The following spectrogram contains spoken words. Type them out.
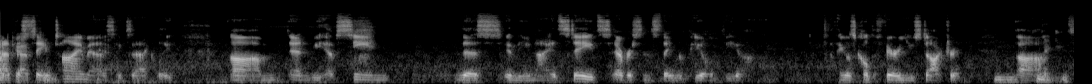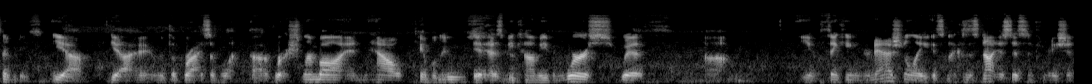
at the same time as exactly, um, and we have seen this in the United States ever since they repealed the, um, I think it was called the Fair Use Doctrine. Mhm. Um, 1970s. Yeah, yeah, with the rise of uh, Rush Limbaugh and how Cable news. it has become even worse with, um, you know, thinking internationally. It's not because it's not just disinformation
